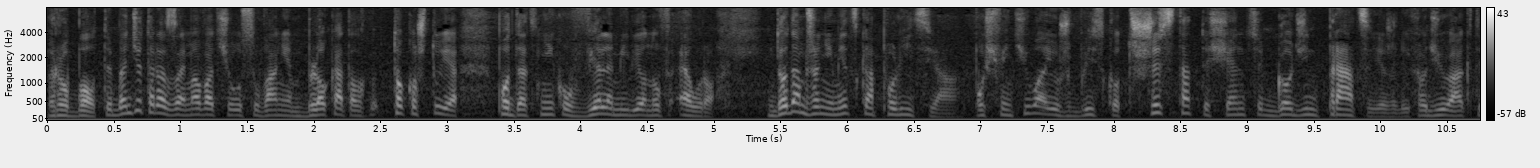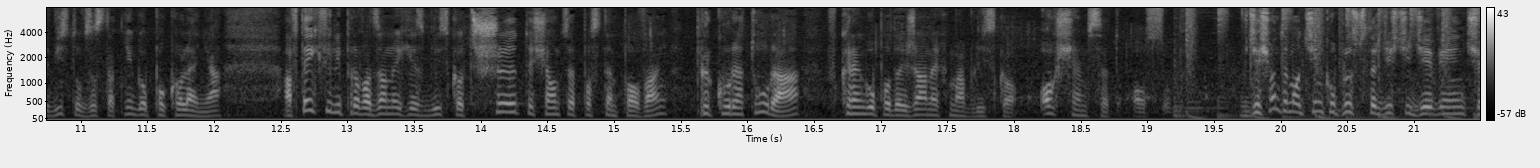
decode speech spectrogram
roboty, będzie teraz zajmować się usuwaniem blokad to, to kosztuje podatników wiele milionów euro. Dodam, że niemiecka policja poświęciła już blisko 300 tysięcy godzin pracy, jeżeli chodzi o aktywistów z ostatniego pokolenia, a w tej chwili prowadzonych jest blisko 3 tysiące postępowań. Prokuratura w kręgu podejrzanych ma blisko 800 osób. W dziesiątym odcinku Plus 49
